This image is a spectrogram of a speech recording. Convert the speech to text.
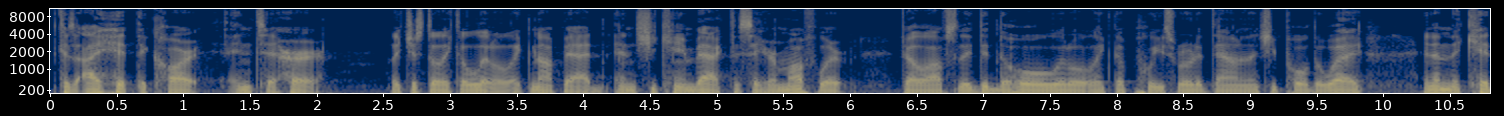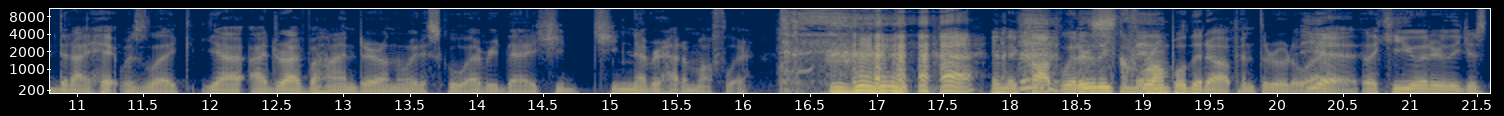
because I hit the car into her, like just a, like a little, like not bad. And she came back to say her muffler fell off. So they did the whole little like the police wrote it down and then she pulled away. And then the kid that I hit was like, "Yeah, I drive behind her on the way to school every day. She she never had a muffler." and the cop literally crumpled it up and threw it away. Yeah. like he literally just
